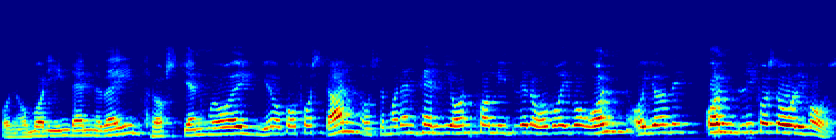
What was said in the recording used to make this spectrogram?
Og nå må de inn denne veien, først gjennom våre øye og vår forstand, og så må Den hellige ånd formidle det over i vår ånd og gjøre det åndelig forståelig for oss.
